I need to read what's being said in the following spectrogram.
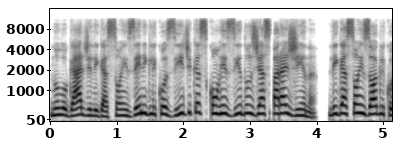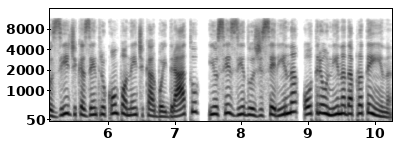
no lugar de ligações N-glicosídicas com resíduos de asparagina, ligações O-glicosídicas entre o componente carboidrato e os resíduos de serina ou treonina da proteína.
